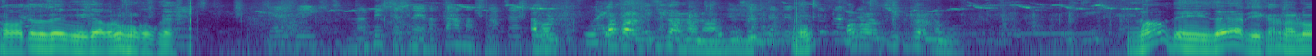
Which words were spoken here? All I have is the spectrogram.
ও তো তো যাইবই এটা আবার উহু কাউকে না হুম? দেখি যায় আর এই কারণ হলো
